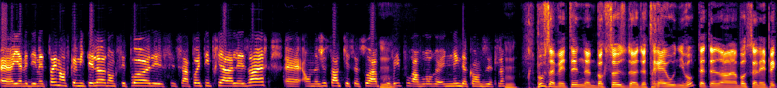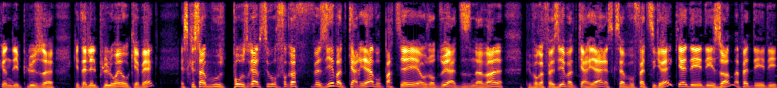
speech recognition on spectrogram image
il y avait des médecins dans ce comité-là, donc c'est pas, ça n'a pas été pris à la légère. on a juste hâte que ce soit approuvé hmm. pour avoir une ligne de conduite. Là. Hmm. Vous, vous avez été une, boxeuse de, de, très haut niveau, peut-être en boxe olympique, une des plus, qui est allée le plus loin au Québec. Est-ce que ça vous poserait, si vous refaisiez votre carrière, vous partiez aujourd'hui à 19 ans, puis vous refaisiez votre carrière, est-ce que ça vous fatiguerait qu'il y ait des, hommes, en fait des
